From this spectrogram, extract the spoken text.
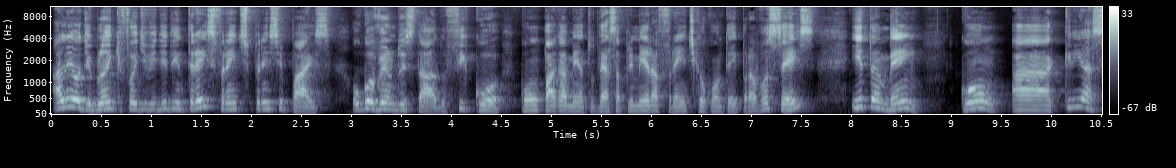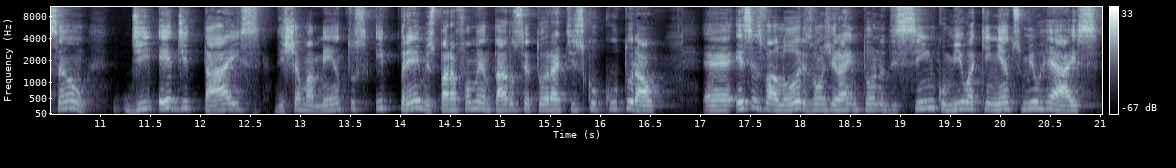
A Lei Aldir Blanc foi dividida em três frentes principais. O governo do estado ficou com o pagamento dessa primeira frente que eu contei para vocês e também com a criação de editais, de chamamentos e prêmios para fomentar o setor artístico-cultural. É, esses valores vão girar em torno de 5 mil a 500 mil reais.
